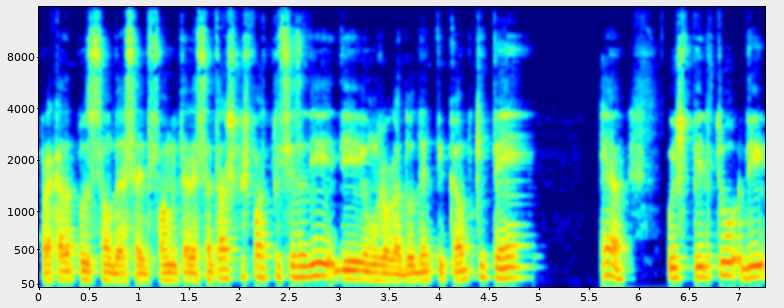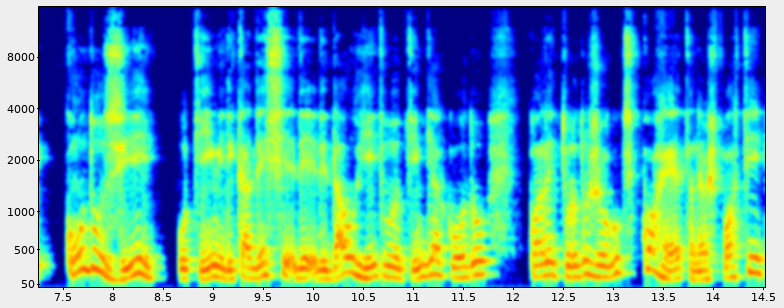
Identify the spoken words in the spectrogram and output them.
para cada posição dessa aí de forma interessante. Eu acho que o esporte precisa de, de um jogador dentro de campo que tenha o espírito de conduzir o time, de, cadência, de, de, dar o ritmo do time de acordo com a leitura do jogo correta. Né? O esporte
